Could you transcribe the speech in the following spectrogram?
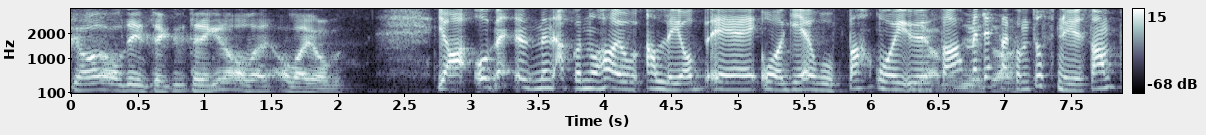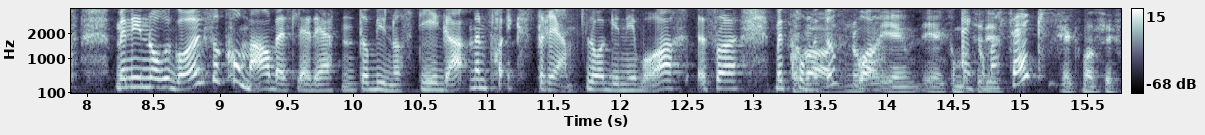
vi har de inntektene vi trenger, og alle, alle har jobb. Ja, og, men, men akkurat nå har jo alle jobb òg i Europa og i USA. men i men, dette kommer til å snu. sant? Men i Norge òg så kommer arbeidsledigheten til å begynne å stige, men fra ekstremt lave nivåer. Så vi kommer er til å få 1,6 1,6%.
